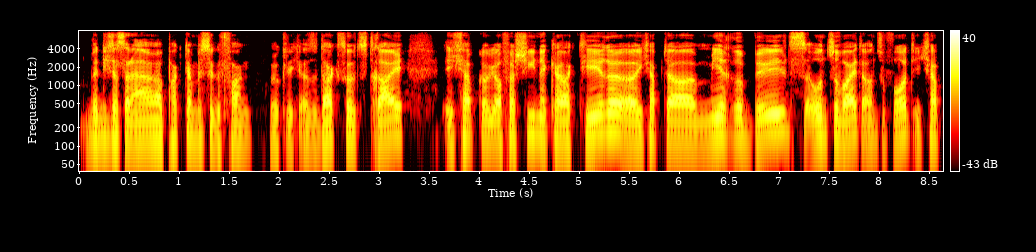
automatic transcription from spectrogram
wenn ich das dann einmal pack, dann bist du gefangen. Wirklich. Also Dark Souls 3, ich habe, glaube ich, auch verschiedene Charaktere, äh, ich habe da mehrere Builds und so weiter und so fort. Ich habe,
